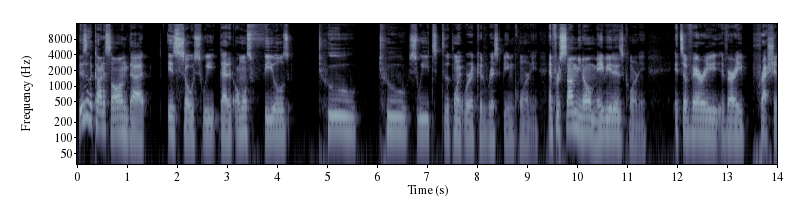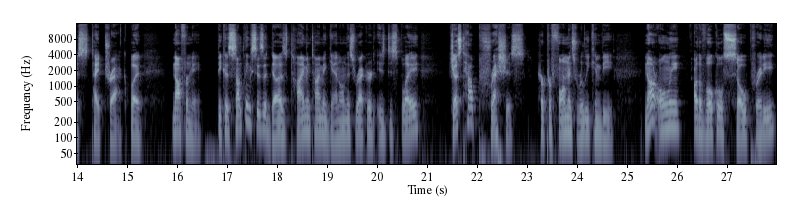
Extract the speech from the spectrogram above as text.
This is the kind of song that is so sweet that it almost feels too too sweet to the point where it could risk being corny. And for some, you know, maybe it is corny. It's a very very precious type track, but not for me because something SZA does time and time again on this record is display just how precious her performance really can be. Not only are the vocals so pretty,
